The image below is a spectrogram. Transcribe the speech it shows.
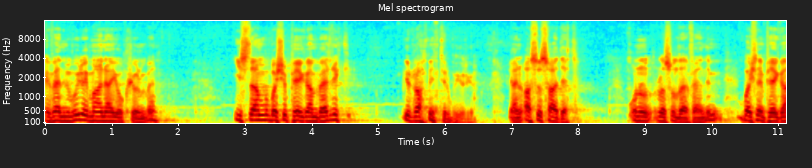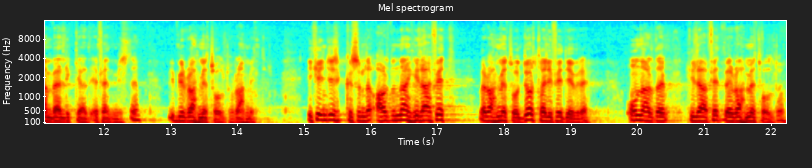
Efendim buyuruyor manayı okuyorum ben. İslam'ın başı peygamberlik bir rahmettir buyuruyor. Yani asıl saadet. Onun Resulullah Efendim başına peygamberlik geldi efendimizde. Bir, bir rahmet oldu, rahmettir. İkinci kısımda ardından hilafet ve rahmet oldu. Dört halife devre. Onlar da hilafet ve rahmet oldu.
